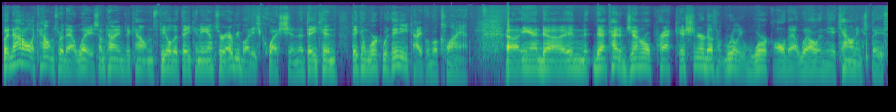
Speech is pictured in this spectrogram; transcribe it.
but not all accountants are that way. Sometimes accountants feel that they can answer everybody's question, that they can they can work with any type of a client, uh, and uh, and that kind of general practitioner doesn't really work all that well in the accounting space.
